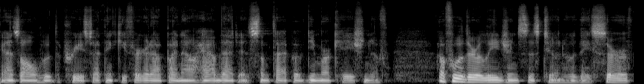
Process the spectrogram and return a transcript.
as all the priests, I think you figured out by now, have that as some type of demarcation of, of who their allegiance is to and who they serve.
